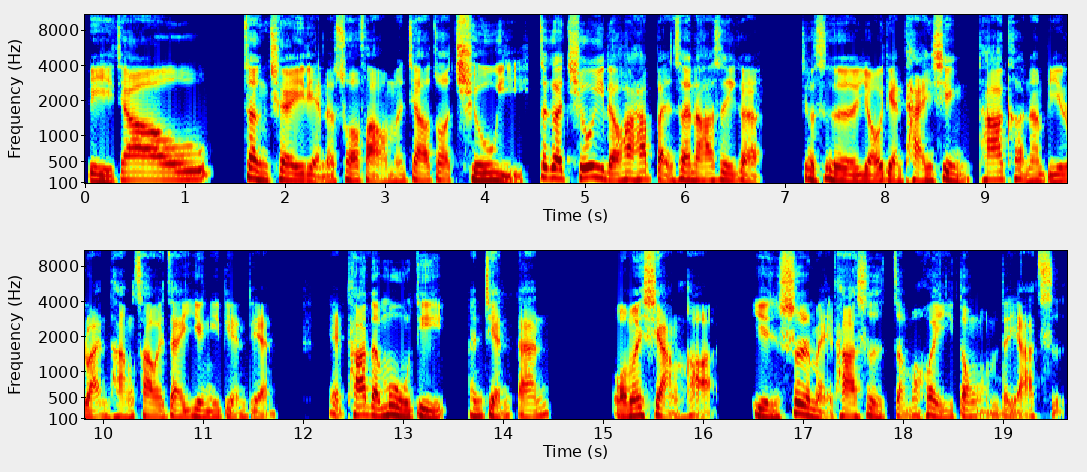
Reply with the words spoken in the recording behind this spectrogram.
比较正确一点的说法，我们叫做蚯蚓。这个蚯蚓的话，它本身呢，它是一个就是有点弹性，它可能比软糖稍微再硬一点点。诶，它的目的很简单，我们想哈，隐适美它是怎么会移动我们的牙齿？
